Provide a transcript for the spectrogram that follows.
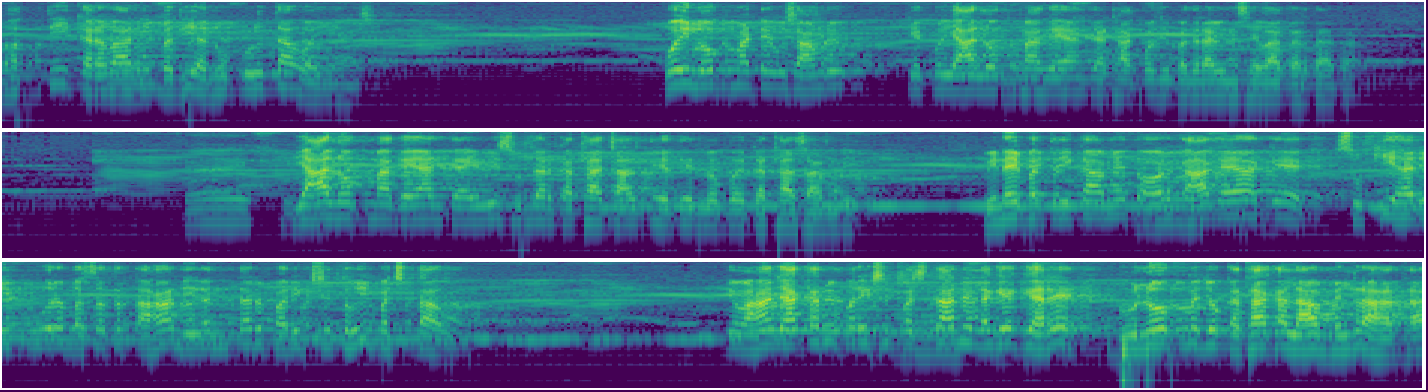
ભક્તિ કરવાની બધી અનુકૂળતાઓ અહીંયા છે. કોઈ લોક માટે એવું સાંભળ્યું કે કોઈ આ લોકમાં ગયા અને ત્યાં ઠાકોરજી પધરાવીને સેવા કરતા હતા યા લોકમાં ગયા ને ત્યાં એવી સુંદર કથા ચાલતી હતી લોકોએ કથા સાંભળી विनय पत्रिका में तो और कहा गया कि सुखी हरिपुर बसत तहा निरंतर परीक्षित हुई पछताऊ कि वहां जाकर भी परीक्षित पछताने लगे कि अरे भूलोक में जो कथा का लाभ मिल रहा था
